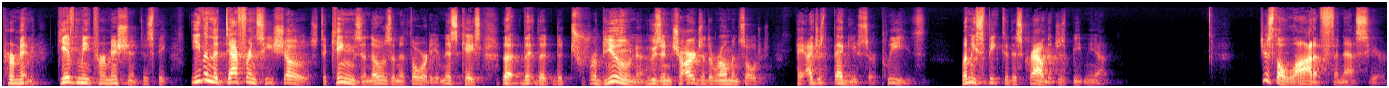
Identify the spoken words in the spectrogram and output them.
permit me. Give me permission to speak. Even the deference he shows to kings and those in authority, in this case, the, the, the, the tribune who's in charge of the Roman soldiers. Hey, I just beg you, sir, please, let me speak to this crowd that just beat me up. Just a lot of finesse here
